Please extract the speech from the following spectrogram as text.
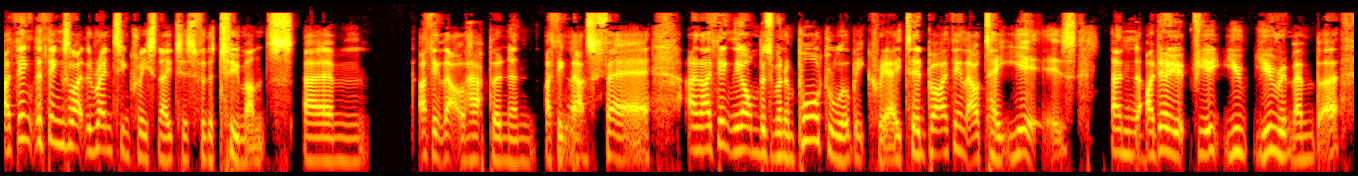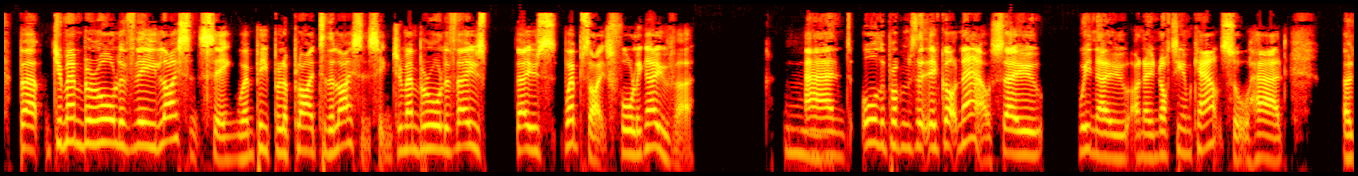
I think the things like the rent increase notice for the two months, um, I think that'll happen and I think yeah. that's fair. And I think the ombudsman and portal will be created, but I think that'll take years. And yeah. I don't know if you, you, you remember, but do you remember all of the licensing when people applied to the licensing? Do you remember all of those, those websites falling over mm. and all the problems that they've got now? So we know, I know Nottingham Council had uh,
